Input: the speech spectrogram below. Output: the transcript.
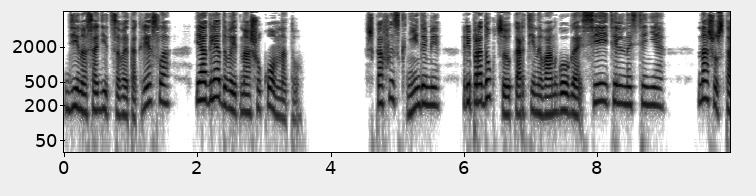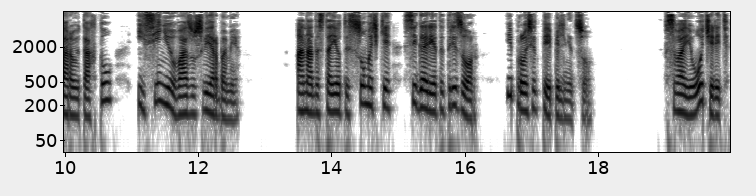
Дина садится в это кресло и оглядывает нашу комнату. Шкафы с книгами, репродукцию картины Ван Гога «Сеятель» на стене, нашу старую тахту и синюю вазу с вербами. Она достает из сумочки сигареты Трезор и просит пепельницу. В свою очередь,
